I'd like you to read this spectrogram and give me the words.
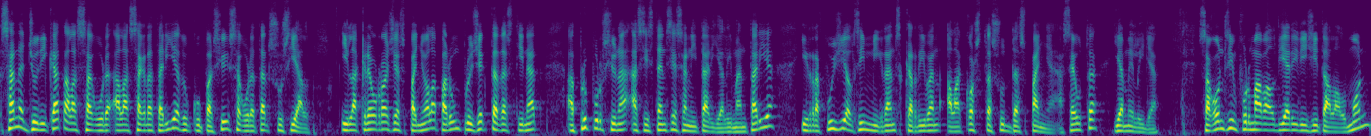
s'han adjudicat a la, Segura, a la Secretaria d'Ocupació i Seguretat Social i la Creu Roja Espanyola per un projecte destinat a proporcionar assistència sanitària, alimentària i refugi als immigrants que arriben a la costa sud d'Espanya, a Ceuta i a Melilla. Segons informava el diari digital El Món,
